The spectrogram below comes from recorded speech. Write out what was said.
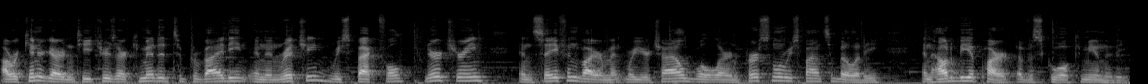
Our kindergarten teachers are committed to providing an enriching, respectful, nurturing, and safe environment where your child will learn personal responsibility and how to be a part of a school community.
